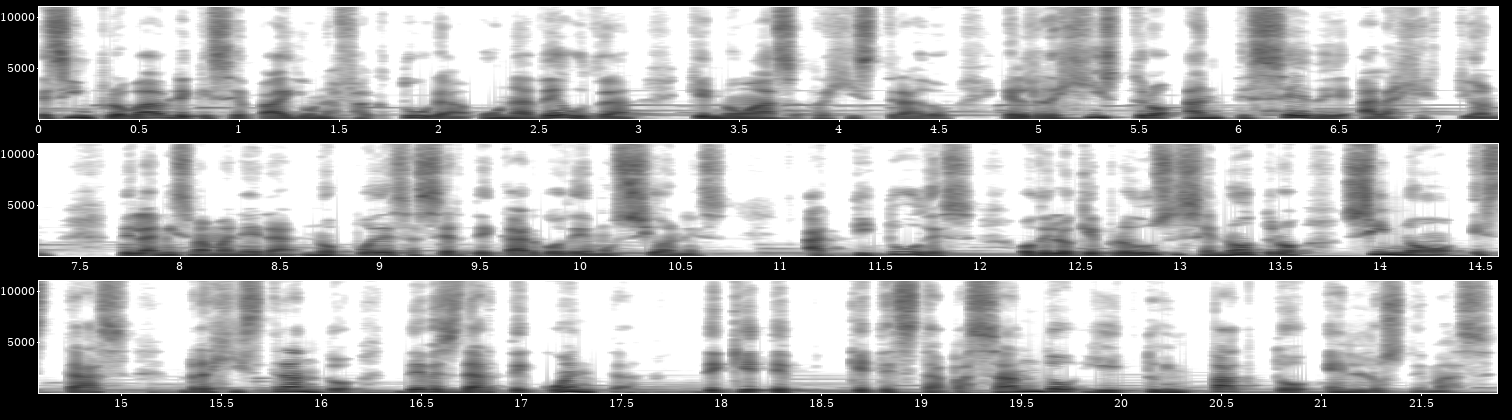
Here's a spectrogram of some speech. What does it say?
Es improbable que se pague una factura, una deuda que no has registrado. El registro antecede a la gestión. De la misma manera, no puedes hacerte cargo de emociones, actitudes o de lo que produces en otro si no estás registrando. Debes darte cuenta de qué te, qué te está pasando y tu impacto en los demás.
